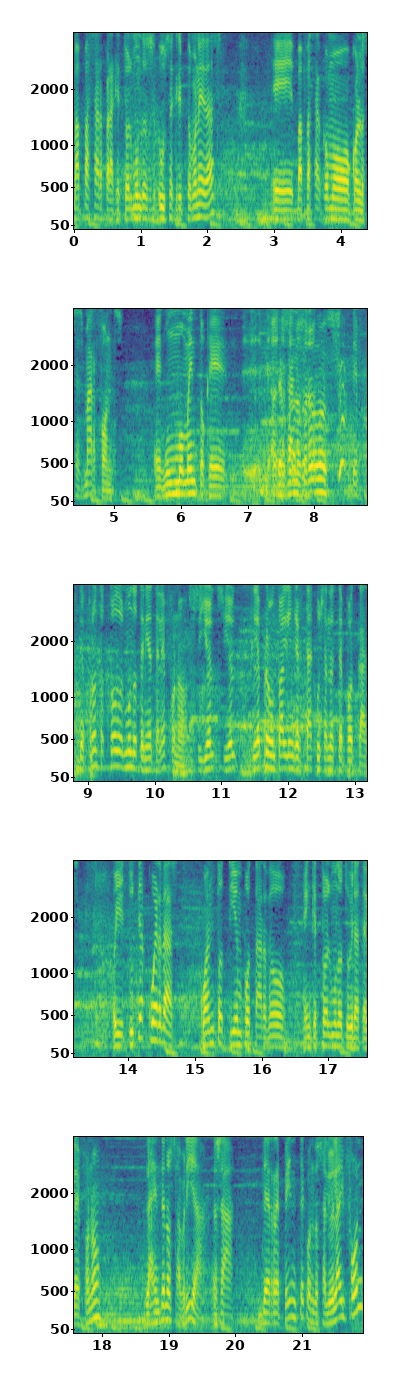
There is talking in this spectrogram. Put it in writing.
va a pasar para que todo el mundo use criptomonedas, eh, va a pasar como con los smartphones en un momento que, eh, o sea, nosotros, de, pronto todo el mundo tenía teléfono. Si yo, si yo le pregunto a alguien que está escuchando este podcast, oye, ¿tú te acuerdas cuánto tiempo tardó en que todo el mundo tuviera teléfono? La gente no sabría. O sea, de repente cuando salió el iPhone,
